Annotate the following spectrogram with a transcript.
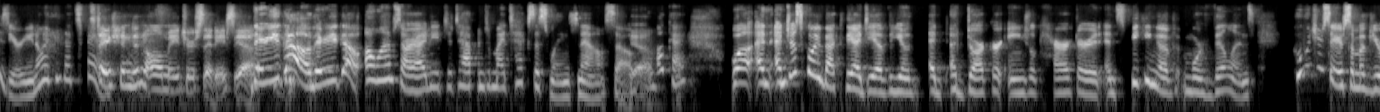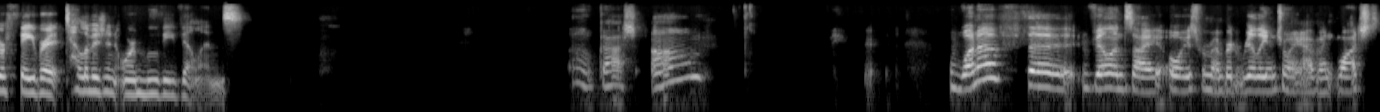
easier. You know, I think that's fair. Stationed in all major cities. Yeah. There you go. There you go. Oh, I'm sorry. I need to tap into my Texas wings now. So, yeah. okay. Well, and, and just going back to the idea of, you know, a, a darker angel character. And, and speaking of more villains, who would you say are some of your favorite television or movie villains? Oh gosh. Um, one of the villains I always remembered really enjoying. I haven't watched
